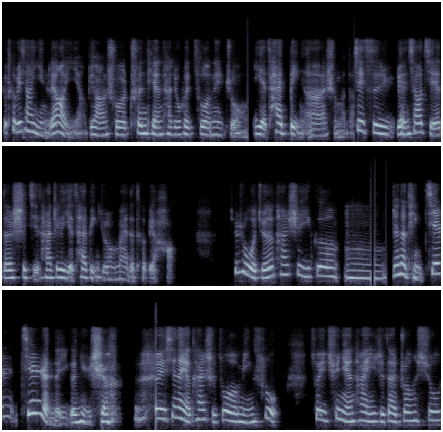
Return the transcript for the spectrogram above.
就特别像饮料一样。比方说春天他就会做那种野菜饼啊什么的。这次元宵节的市集，他这个野菜饼就卖的特别好。就是我觉得她是一个，嗯，真的挺坚坚韧的一个女生，所以现在也开始做民宿。所以去年她一直在装修，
